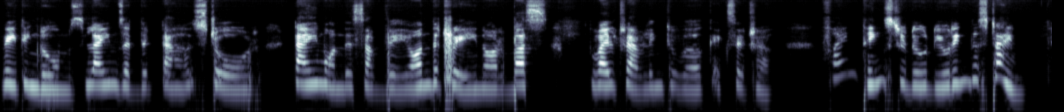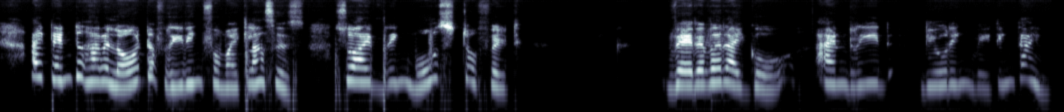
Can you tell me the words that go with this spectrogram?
Waiting rooms, lines at the store, time on the subway, on the train or bus while traveling to work, etc. Find things to do during this time. I tend to have a lot of reading for my classes, so I bring most of it wherever I go and read during waiting time.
